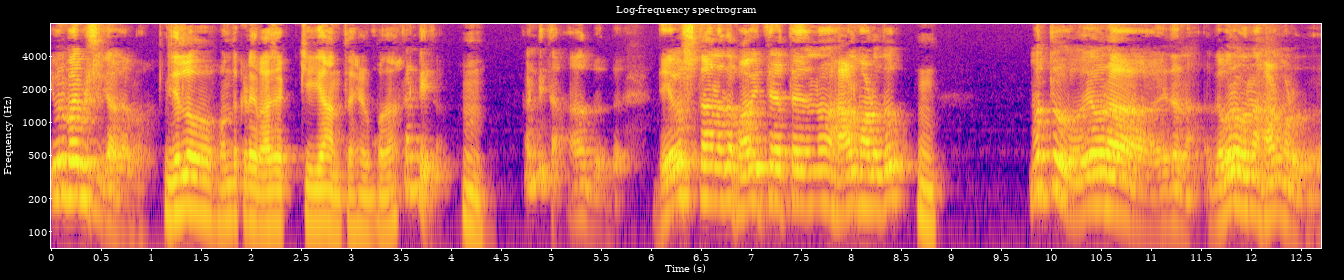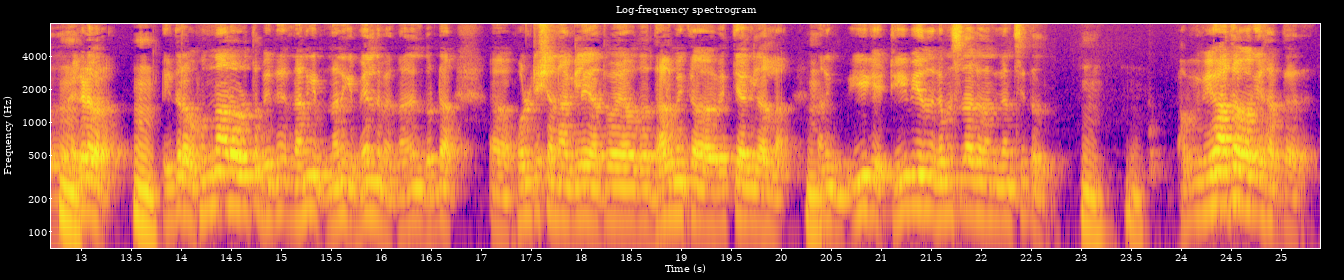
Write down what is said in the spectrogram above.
ಇವ್ರು ಬಾಯಿ ಬಿಡಿಸ್ಲಿಕ್ಕೆ ಎಲ್ಲೋ ಇದೆಲ್ಲೋ ಒಂದು ಕಡೆ ರಾಜಕೀಯ ಅಂತ ಹೇಳ್ಬೋದಾ? ಖಂಡಿತ. ಹ್ಮ್. ಖಂಡಿತ. ದೇವಸ್ಥಾನದ ಪಾವಿತ್ರ್ಯತೆಯನ್ನು ಹಾಳು ಮಾಡೋದು ಮತ್ತು ಇವರ ಇದನ್ನ ಗೌರವವನ್ನು ಹಾಳು ಮಾಡೋದು ಹೆಗಡೆಯವರ ಇದರ ಹುನ್ನಾರ ಹೊರತು ಬೇರೆ ನನಗೆ ನನಗೆ ಮೇಲಿನ ಮೇಲೆ ನಾನೇನು ದೊಡ್ಡ ಪೊಲಿಟಿಷಿಯನ್ ಆಗಲಿ ಅಥವಾ ಯಾವುದೋ ಧಾರ್ಮಿಕ ವ್ಯಕ್ತಿ ಆಗಲಿ ಅಲ್ಲ. ನನಗೆ ಹೀಗೆ ಟಿ ವಿಯನ್ನು ಗಮನಿಸಿದಾಗ ನನಗೆ ಅನಿಸಿದ್ದು ಅವಿವಾಹವಾಗಿ ಸಾಕ್ತಾ ಸಾಗ್ತಾ ಇದೆ.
